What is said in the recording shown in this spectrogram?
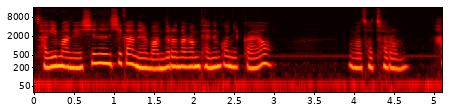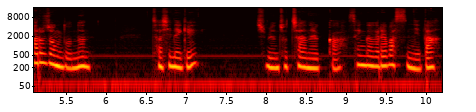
자기만의 쉬는 시간을 만들어 나가면 되는 거니까요. 뭔가 저처럼 하루 정도는 자신에게 주면 좋지 않을까 생각을 해봤습니다.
